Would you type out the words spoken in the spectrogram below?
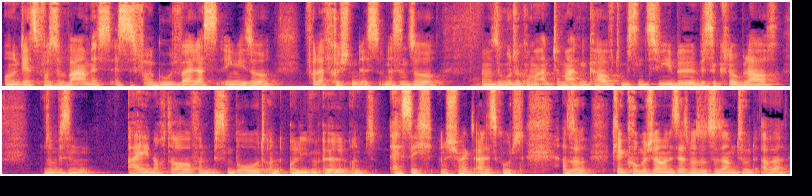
Und jetzt, wo es so warm ist, ist es voll gut, weil das irgendwie so voll erfrischend ist. Und das sind so, wenn man so gute Toma- Tomaten kauft, ein bisschen Zwiebel, ein bisschen Knoblauch, so ein bisschen Ei noch drauf und ein bisschen Brot und Olivenöl und Essig und es schmeckt alles gut. Also klingt komisch, wenn man das erstmal so zusammentut, aber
